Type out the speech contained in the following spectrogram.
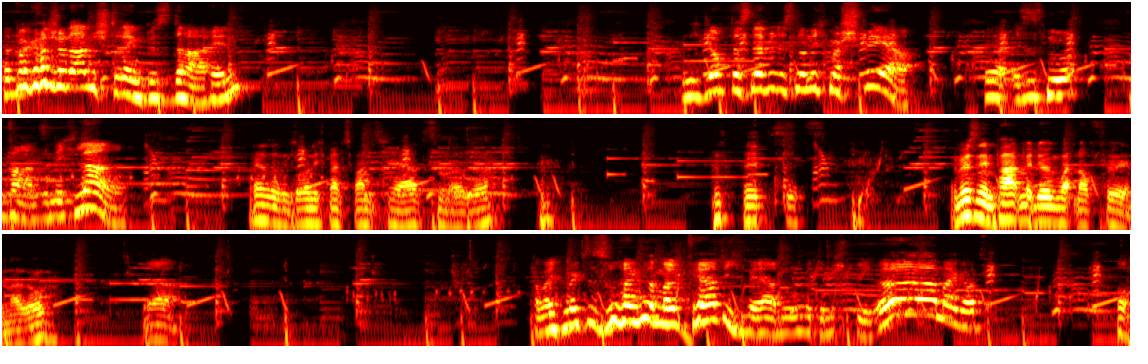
Das war ganz schön anstrengend bis dahin. Und ich glaube, das Level ist noch nicht mal schwer. Ja, es ist nur wahnsinnig lang. Ja, sowieso nicht mal 20 Herzen, also. Wir müssen den Part mit irgendwas noch füllen, also. Ja. Aber ich möchte so langsam mal fertig werden mit dem Spiel. Oh mein Gott. Oh,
